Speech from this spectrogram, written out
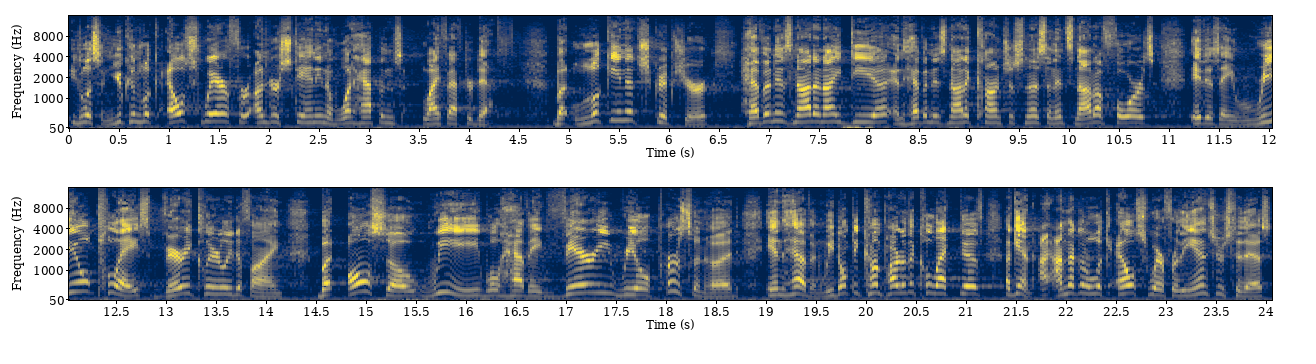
listen, you can look elsewhere for understanding of what happens life after death. But looking at Scripture, heaven is not an idea and heaven is not a consciousness and it's not a force. It is a real place, very clearly defined, but also we will have a very real personhood in heaven. We don't become part of the collective. Again, I, am not going to look elsewhere for the answers to this.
